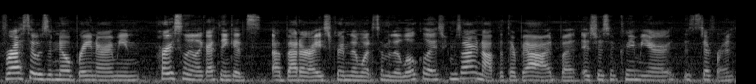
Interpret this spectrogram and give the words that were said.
for us, it was a no-brainer. I mean, personally, like I think it's a better ice cream than what some of the local ice creams are. Not that they're bad, but it's just a creamier. It's different.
